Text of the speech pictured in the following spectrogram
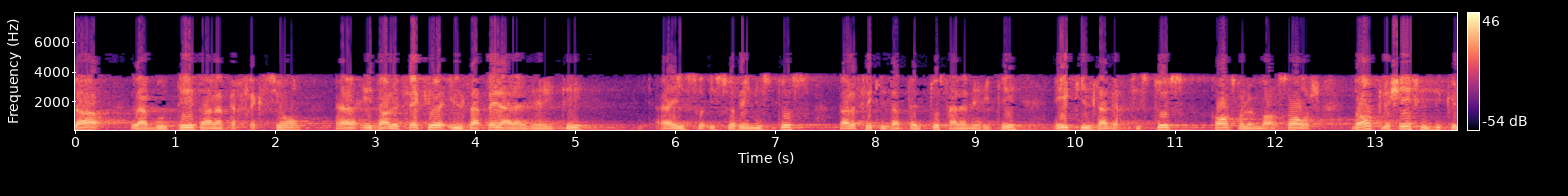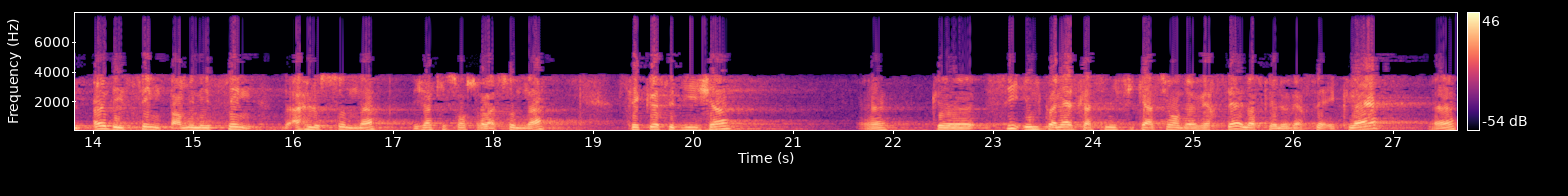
dans la beauté, dans la perfection, hein, et dans le fait qu'ils appellent à la vérité, hein, ils, se, réunissent tous dans le fait qu'ils appellent tous à la vérité, et qu'ils avertissent tous contre le mensonge. Donc le cheikh il dit qu'un des signes parmi les signes de Ahl Sunnah, des gens qui sont sur la Sunnah, c'est que c'est des gens hein, que s'ils connaissent la signification d'un verset, lorsque le verset est clair, hein,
